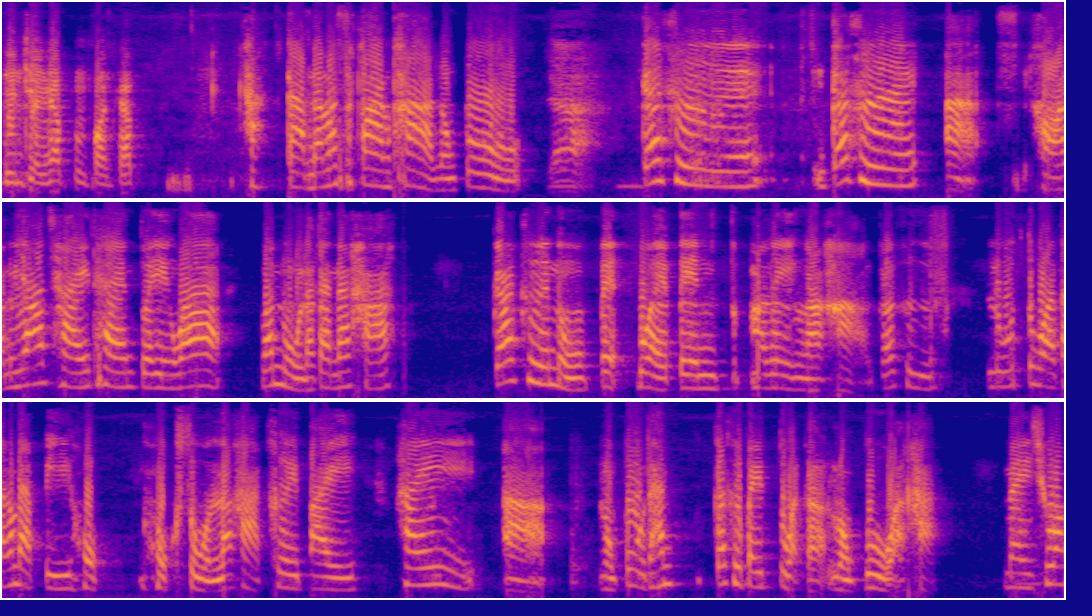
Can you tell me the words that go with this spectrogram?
เรียนเชิญครับ คุณพรครับ ค่ะกราบนมัสการค่ะหลวงปู่จ้าก็คือก็คือ อ่าขออนุญาตใช้แทนตัวเองว่าว่าหนูแล้วกันนะคะ ก็คือหนูเป็นป่วยเป็นมะเร็งอะค่ะ ก็คือรู้ตัวตั้งแต่ปีหกหกศูนย์แล้วค่ะ เคยไปให้อ่าหลวงปู่ท่านก็คือไปตรวจกับหลวงปู่อะค่ะ ในช่วง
